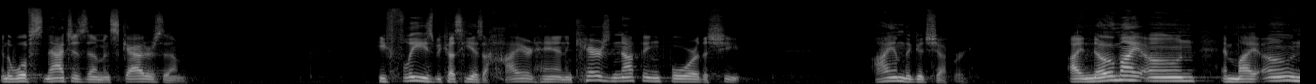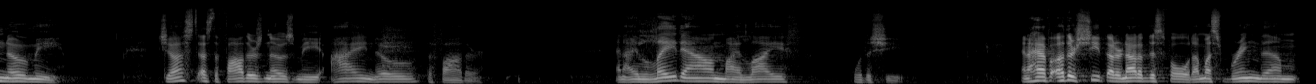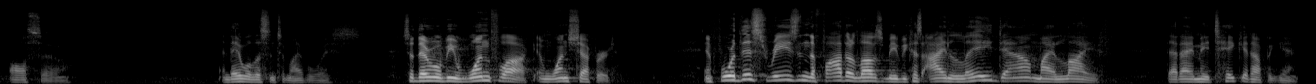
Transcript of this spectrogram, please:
And the wolf snatches them and scatters them. He flees because he is a hired hand and cares nothing for the sheep. I am the good shepherd. I know my own, and my own know me. Just as the Father knows me, I know the Father. And I lay down my life for the sheep. And I have other sheep that are not of this fold. I must bring them also. And they will listen to my voice. So there will be one flock and one shepherd. And for this reason, the Father loves me because I lay down my life that I may take it up again.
